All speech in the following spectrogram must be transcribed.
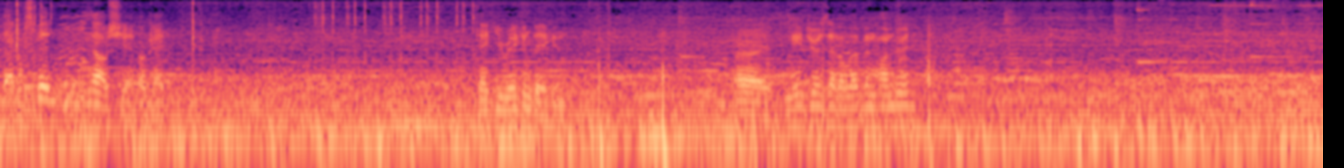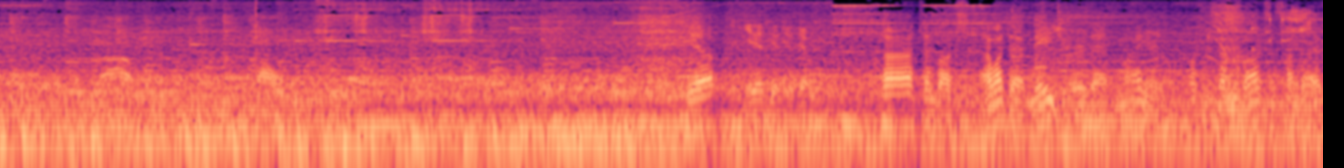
backup spin. No shit, okay. Thank you, Rick and Bacon. All right, majors at 1100. 10 bucks. I want that major, or that minor. Fucking 70 bucks? That's not bad.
